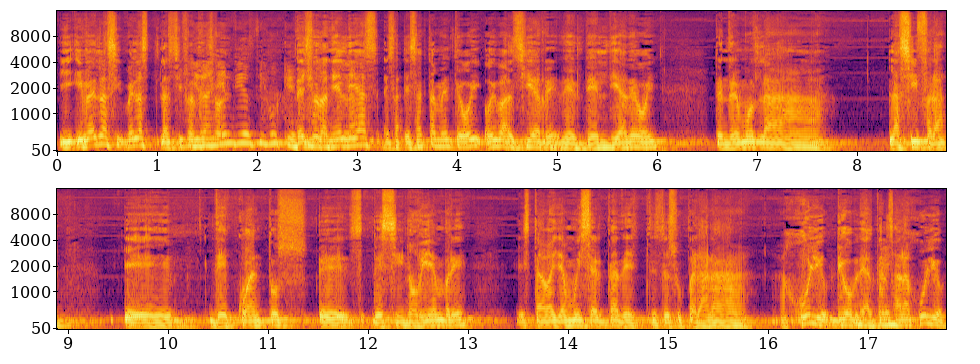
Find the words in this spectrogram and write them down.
Y, y ves las, ves las, las cifras. Y de hecho- Daniel Díaz dijo que De hecho, Daniel. Díaz, exa- exactamente hoy, hoy va al cierre del, del día de hoy. Tendremos la, la cifra eh, de cuántos, eh, de si noviembre estaba ya muy cerca de, de superar a, a julio, digo, de alcanzar a julio.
